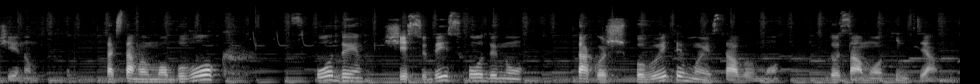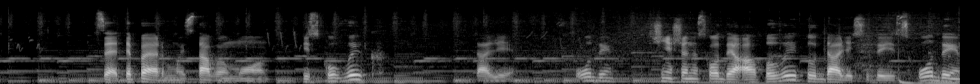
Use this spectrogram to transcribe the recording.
чином. Так, ставимо блок, сходи, ще сюди сходину. Також плити ми ставимо до самого кінця. Все, тепер ми ставимо пісковик, далі сходи. Точніше, не сходи, а плиту, далі сюди сходи.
